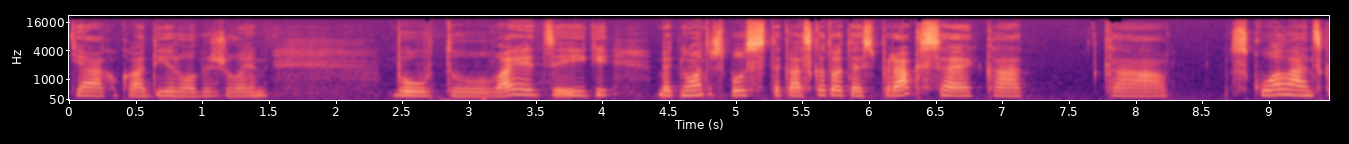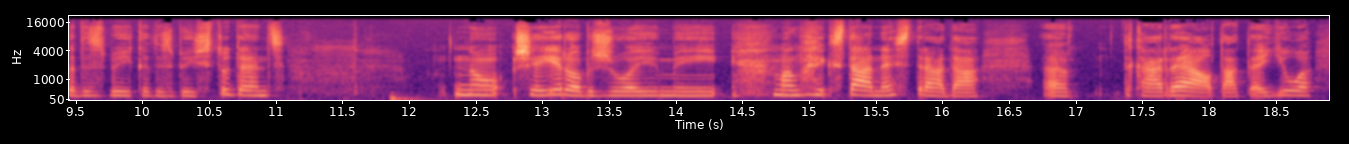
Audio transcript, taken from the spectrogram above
jā, kaut kādi ierobežojumi būtu vajadzīgi, bet no otras puses, kā skatoties praksē, kā, kā skolēns, kad es biju, kad es biju students, nu, šie ierobežojumi, man liekas, tā nestrādā tā kā realitātē, jo uh,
